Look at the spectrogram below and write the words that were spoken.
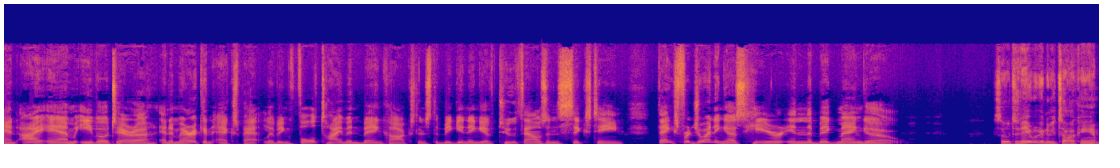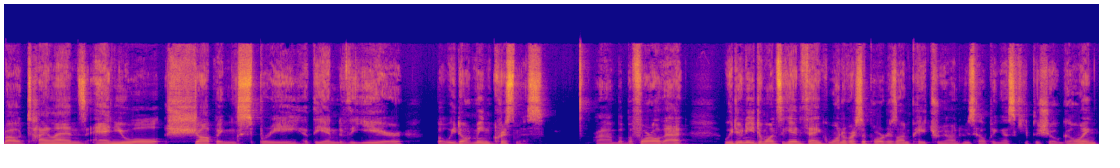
And I am Evo Terra, an American expat living full time in Bangkok since the beginning of 2016. Thanks for joining us here in the Big Mango. So, today we're going to be talking about Thailand's annual shopping spree at the end of the year, but we don't mean Christmas. Uh, but before all that, we do need to once again thank one of our supporters on Patreon who's helping us keep the show going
